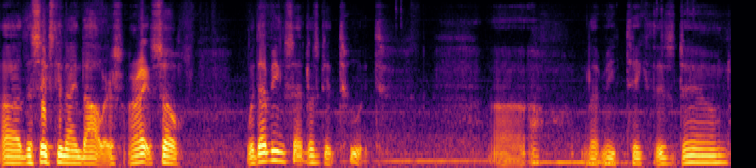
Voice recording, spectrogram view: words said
uh, the $69. All right, so with that being said, let's get to it. Uh, let me take this down.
